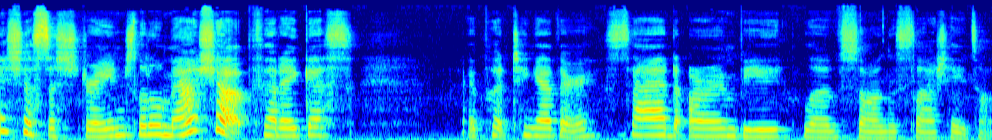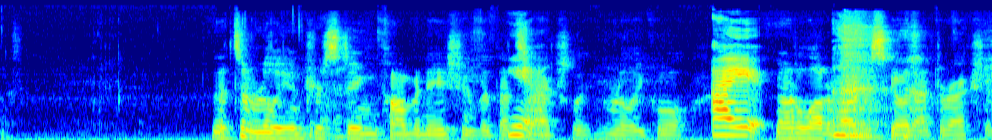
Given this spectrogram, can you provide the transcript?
it's just a strange little mashup that I guess I put together. Sad R and B love songs slash hate songs. That's a really interesting combination, but that's Yeah. actually really cool. I Not a lot of artists go that direction.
